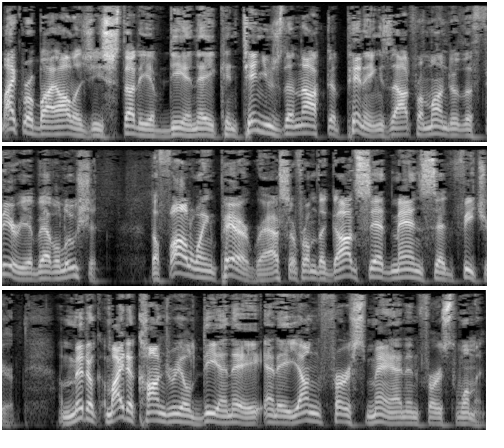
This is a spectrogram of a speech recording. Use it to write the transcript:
Microbiology's study of DNA continues to knock the pinnings out from under the theory of evolution. The following paragraphs are from the God Said, Man Said feature mitochondrial DNA and a young first man and first woman.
